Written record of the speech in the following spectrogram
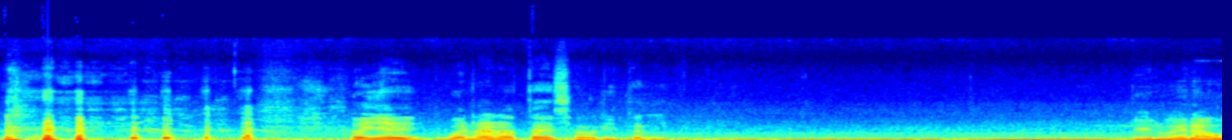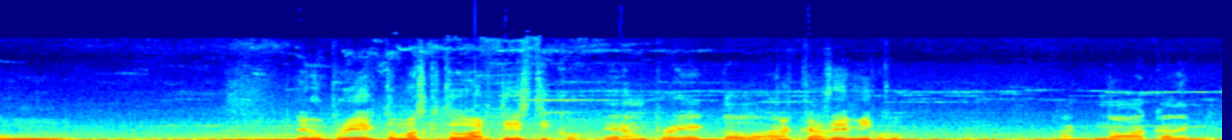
Oye, buena nota esa ahorita. Pero era un. Era un proyecto más que todo artístico. Era un proyecto artístico. Académico. Ac- no académico.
